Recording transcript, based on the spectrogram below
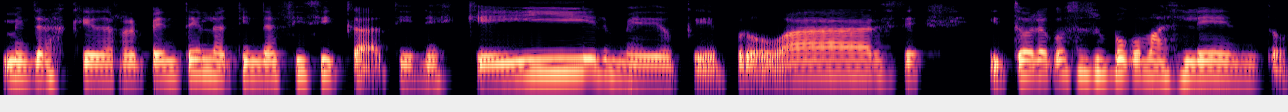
Mientras que de repente en la tienda física tienes que ir, medio que probarse y toda la cosa es un poco más lento.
